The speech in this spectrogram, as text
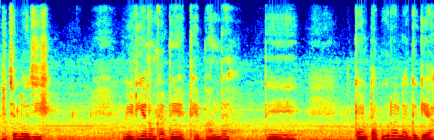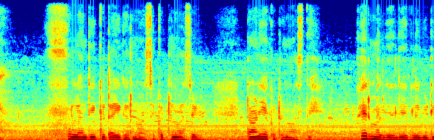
ਤੇ ਚਲੋ ਜੀ, ਵੀਡੀਓ ਨੂੰ ਕਰਦੇ ਆ ਇੱਥੇ ਬੰਦ ਤੇ ਘੰਟਾ ਪੂਰਾ ਲੱਗ ਗਿਆ ਫੁੱਲਾਂ ਦੀ ਕਟਾਈ ਕਰਨ ਵਾਸਤੇ, ਕੱਟਣ ਵਾਸਤੇ, ਟਾਹਣੀਆਂ ਕੱਟਣ ਵਾਸਤੇ। ਫਿਰ ਮਿਲਦੇ ਹਾਂ ਅਗਲੀ ਵੀਡੀਓ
